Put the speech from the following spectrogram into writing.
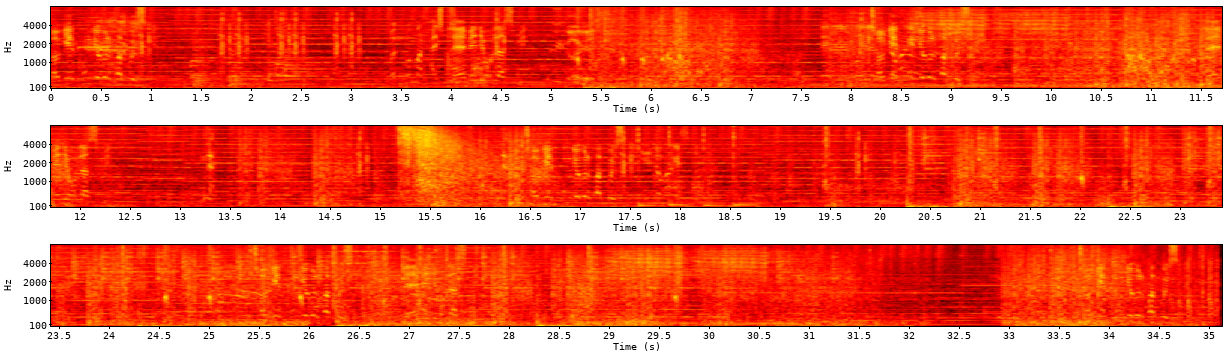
적의 공격을 받고 있습니다. 원문만 하십시오. 레벨이 올랐습니다. 적의 공격을 받고 있습니다. 레벨이 올랐습니다. 적의 공격을 받고 있습니다. 이동하겠습니다. 적의 공격을 받고 있습니다. 레벨이 올랐습니다. 공격을 받고 있습니다.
